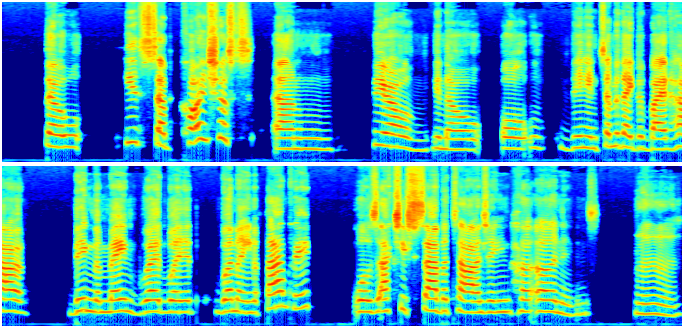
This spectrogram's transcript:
so his subconscious um, fear of, you know, or being intimidated by her being the main breadwinner in the family was actually sabotaging her earnings. Mm.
